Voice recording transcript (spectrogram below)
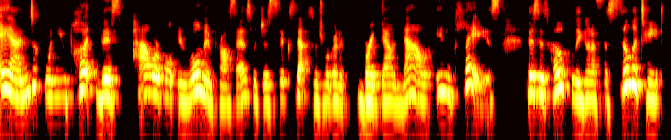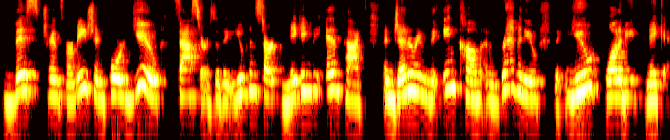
And when you put this powerful enrollment process, which is six steps, which we're going to break down now in place, this is hopefully going to facilitate this transformation for you faster so that you can start making the impact and generating the income and revenue that you want to be making.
